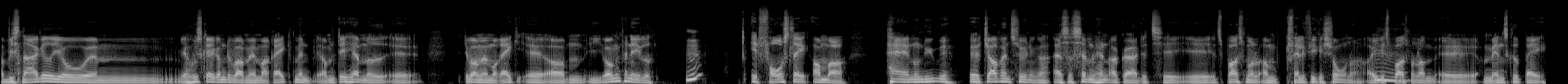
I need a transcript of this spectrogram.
Og vi snakkede jo, øhm, jeg husker ikke, om det var med Marik, men om det her med, øh, det var med Marik øh, om, i ungepanelet, Mm. et forslag om at have anonyme øh, jobansøgninger, altså simpelthen at gøre det til øh, et spørgsmål om kvalifikationer, og ikke mm. et spørgsmål om, øh, om mennesket bag.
